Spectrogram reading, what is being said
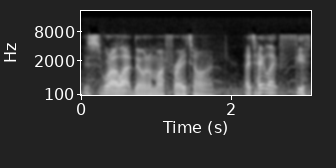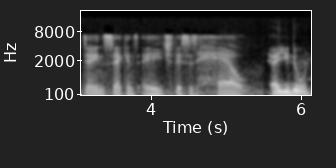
This is what I like doing in my free time. They take like 15 seconds each. This is hell. How you doing?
